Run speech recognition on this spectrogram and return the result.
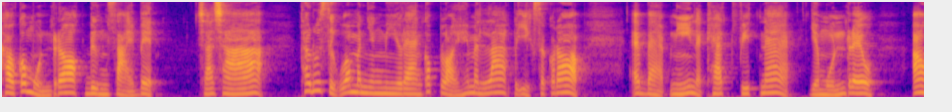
เขาก็หมุนรอกดึงสายเบ็ด ช้าๆ ถ้ารู้สึกว่ามันยังมีแรงก็ปล่อยให้มันลากไปอีกสักรอบ ไอ้แบบนี้น่ะ catfish แน่ อย่าหมุนเร็ว เอ้า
